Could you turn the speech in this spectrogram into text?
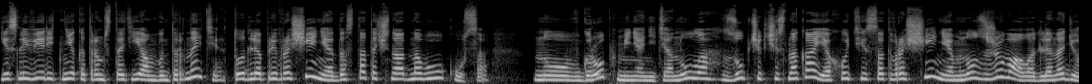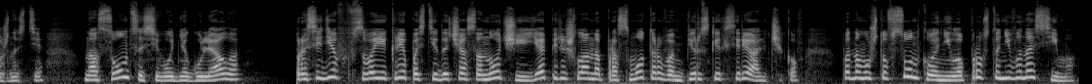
Если верить некоторым статьям в интернете, то для превращения достаточно одного укуса. Но в гроб меня не тянуло, зубчик чеснока я хоть и с отвращением, но сживала для надежности. На солнце сегодня гуляла – Просидев в своей крепости до часа ночи, я перешла на просмотр вампирских сериальчиков, потому что в сон клонила просто невыносимо.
